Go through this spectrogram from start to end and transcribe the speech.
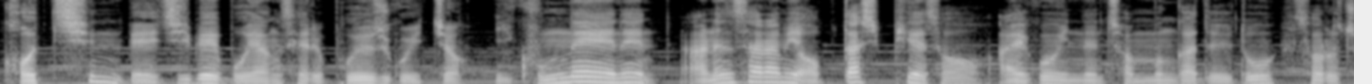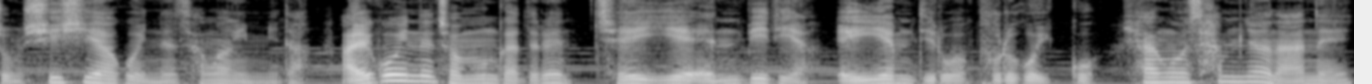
거친 매집의 모양새를 보여주고 있죠. 이 국내에는 아는 사람이 없다시피 해서 알고 있는 전문가들도 서로 좀 쉬쉬하고 있는 상황입니다. 알고 있는 전문가들은 제2의 엔비디아, AMD로 부르고 있고 향후 3년 안에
